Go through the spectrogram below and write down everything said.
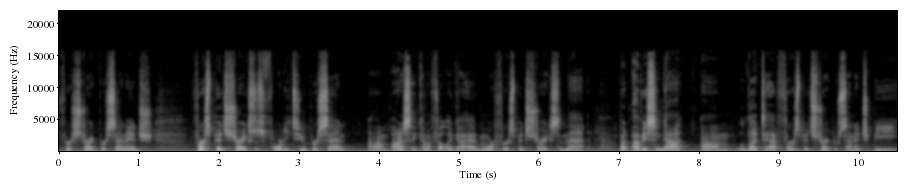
for strike percentage. First pitch strikes was 42%. Um, honestly, kind of felt like I had more first pitch strikes than that, but obviously not. Um, would like to have first pitch strike percentage be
